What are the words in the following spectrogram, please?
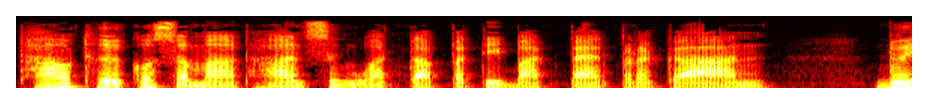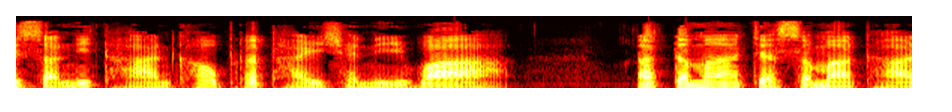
เท้าเธอก็สมาทานซึ่งวัตตปฏิบัติแปดประการ ด้วยสันนิฐานเข้าพระไทยชนี้ว่า อัตมาจะสมาทาน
